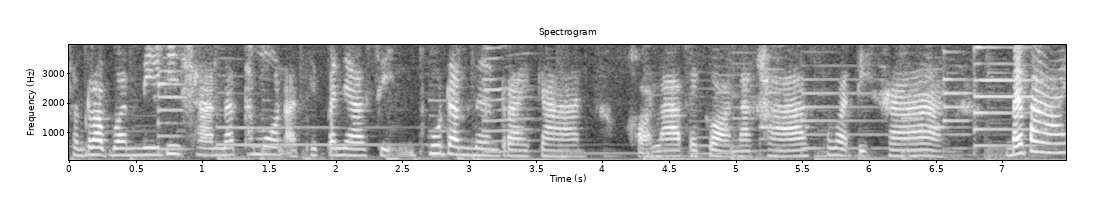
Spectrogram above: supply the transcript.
สำหรับวันนี้ดิฉันนัทมนต์อธิปัญญาสินผู้ดำเนินรายการ ขอลาไปก่อนนะคะ สวัสดีค่ะ บ๊ายบาย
